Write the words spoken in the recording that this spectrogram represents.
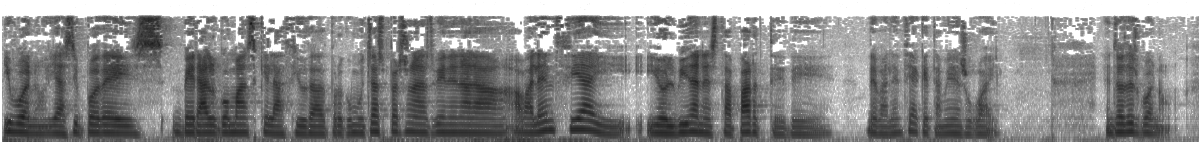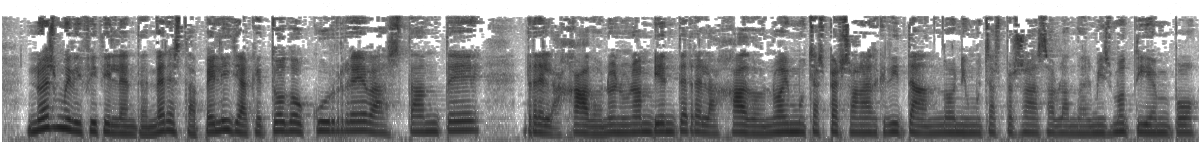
Y bueno, y así podéis ver algo más que la ciudad, porque muchas personas vienen a, Valencia y, olvidan esta parte de Valencia que también es guay. Entonces, bueno, no es muy difícil de entender esta peli, ya que todo ocurre bastante relajado, ¿no? En un ambiente relajado, no hay muchas personas gritando, ni muchas personas hablando al mismo tiempo,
